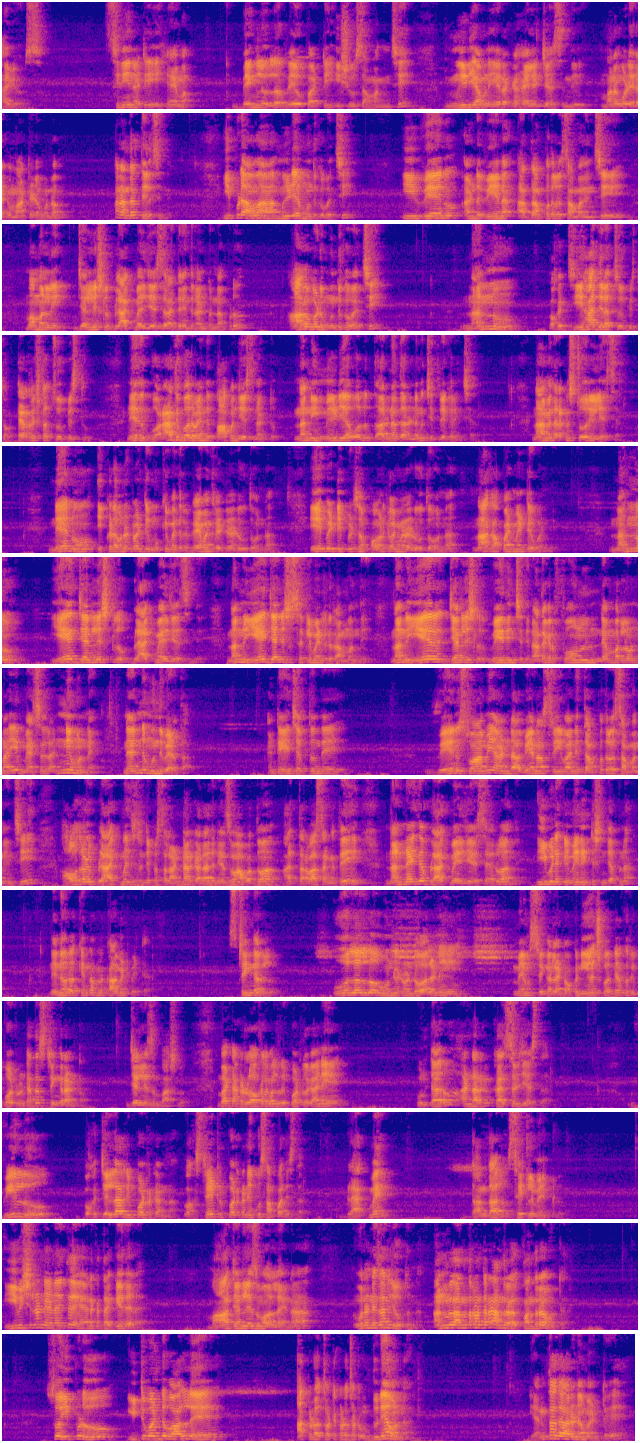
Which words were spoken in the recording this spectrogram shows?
హైవ్యూస్ సినీ నటి హేమ బెంగళూరులో rave party issue సంబంధించి మీడియా ఆమెను ఏ రకంగా హైలైట్ చేసింది మనం కూడా ఏ రకంగా మాట్లాడుకున్నాం అని అందరికి తెలిసింది. ఇప్పుడు ఆమె మీడియా ముందుకు వచ్చి ఈ వేణు అండ్ వీణ ఆ దంపతులకు సంబంధించి మమ్మల్ని జర్నలిస్టులు బ్లాక్మెయిల్ చేశారు అధినేతలు అంటున్నప్పుడు ఆమె కూడా ముందుకు వచ్చి నన్ను ఒక జిహాదీలా చూపిస్తూ ఒక టెర్రరిస్ట్లా చూపిస్తూ నేను ఘోరాతి ఘోరమైంది పాపం చేసినట్టు నన్ను ఈ మీడియా వాళ్ళు దారుణ దారుణంగా చిత్రీకరించారు. నా మీద రకం స్టోరీలు వేశారు నేను ఇక్కడ ఉన్నటువంటి ముఖ్యమంత్రి రేవంత్ రెడ్డిని అడుగుతూ ఉన్నా AP deputy CM Pawan Kalyan అడుగుతూ ఉన్నా నాకు అపాయింట్మెంట్ ఇవ్వండి. నన్ను ఏ జర్నలిస్టులు బ్లాక్మెయిల్ చేసింది? నన్ను ఏ జర్నలిస్ట్ సెటిల్మెంట్కి రమ్మంది? నన్ను ఏ జర్నలిస్టులు వేధించింది? నా దగ్గర ఫోన్ నెంబర్లు ఉన్నాయి మెసేజ్లు అన్నీ ఉన్నాయి. నేను అన్నీ ముందు పెడతా. అంటే ఏం చెప్తుంది? వేణుస్వామి అండ్ వీణా శ్రీవాణి దంపతులకు సంబంధించి అవతల బ్లాక్మెయిల్ చేశారని చెప్పేసి వాళ్ళు అంటున్నారు కదా అది నిజం అబద్ధం అది తర్వాత సంగతి. నన్నైతే బ్లాక్మెయిల్ చేశారు అంది. ఈ వీడియోకి మెయిన్ ఇంట్రెస్ట్ చెప్పిన? నేను ఎవరో కింద ఒక కామెంట్ పెట్టారు. స్ట్రింగర్లు. ఊళ్ళల్లో ఉండేటువంటి వాళ్ళని మేము స్ట్రింగర్లు అంటాం. ఒక నియోజకవర్గం ఒక రిపోర్టర్ ఉంటే అతను స్ట్రింగర్ అంటాం జర్నలిజం భాషలో. బట్ అక్కడ లోకల్ వాళ్ళు రిపోర్టర్లుగానే ఉంటారు అండ్ అక్కడ కన్సిడర్ చేస్తారు. వీళ్ళు ఒక జిల్లా రిపోర్టర్ కన్నా ఒక స్టేట్ రిపోర్టర్ కన్నా ఎక్కువ సంపాదిస్తారు. బ్లాక్మెయిల్ దందాలు సెటిల్మెంట్లు ఈ విషయంలో నేనైతే వెనక తగ్గేదేలే మా జర్నలిజం వాళ్ళైనా ఉన్న నిజాన్ని చెబుతున్నా. అందులో అందరూ ఉంటారా? అందరూ కొందరే ఉంటారు. సో ఇప్పుడు ఇటువంటి వాళ్ళే అక్కడ చోట ఇక్కడ చోట ఉంటూనే ఉన్నారు. ఎంత దారుణం అంటే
